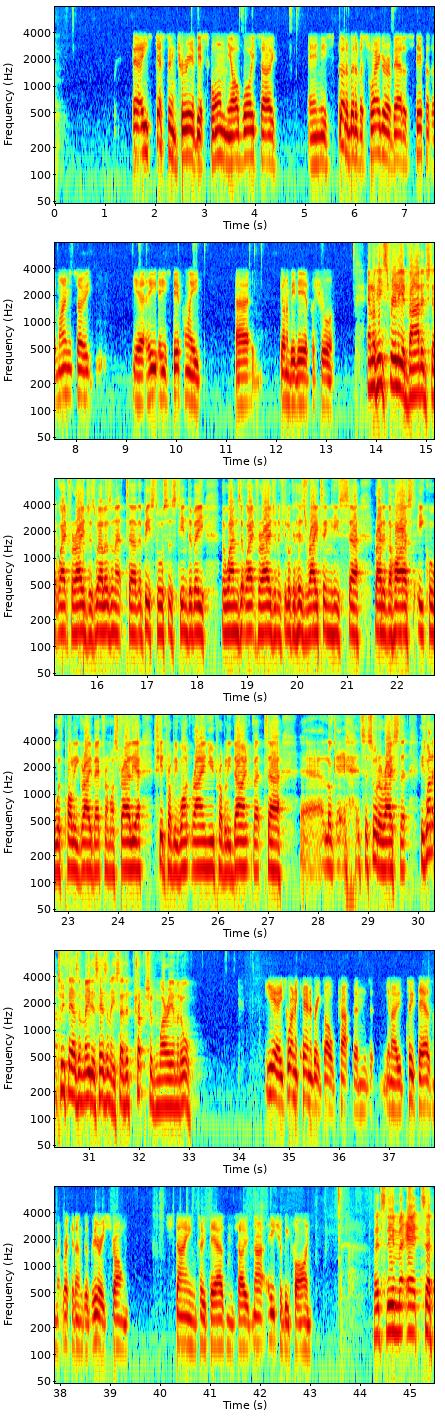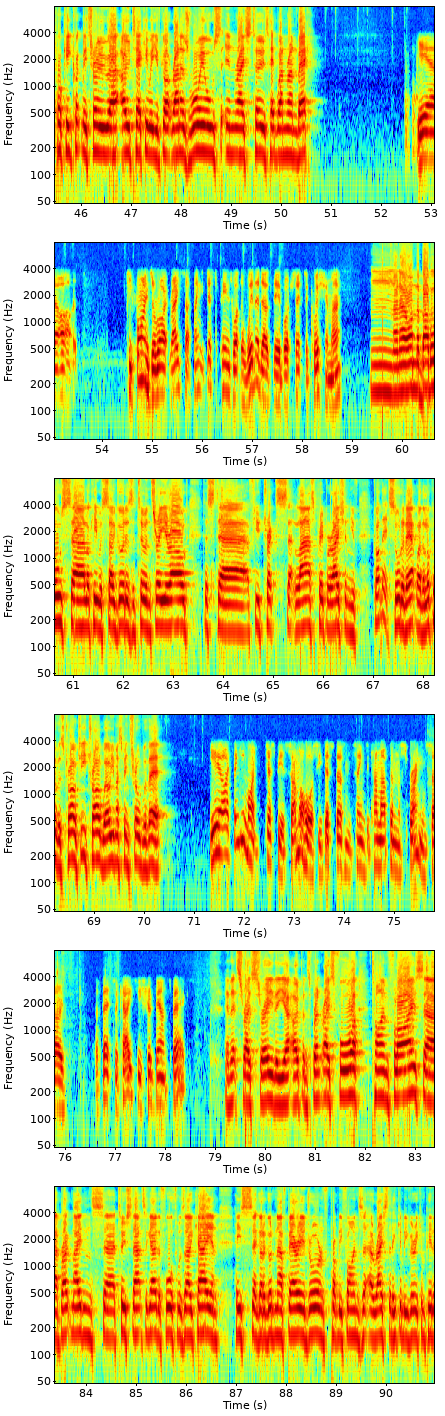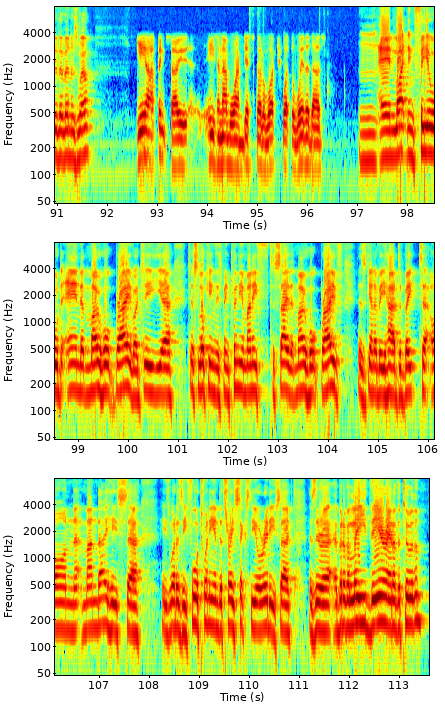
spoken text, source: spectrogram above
Yeah, he's just in career best form, the old boy, so and he's got a bit of a swagger about his step at the moment. So, yeah, he, he's definitely uh, going to be there for sure. And look, he's really advantaged at weight for age as well, isn't it? Uh, the best horses tend to be the ones at weight for age. And if you look at his rating, he's uh, rated the highest, equal with Polly Gray back from Australia. She'd probably want rain, you probably don't. But uh, uh look, it's a sort of race that he's won at 2,000 metres, hasn't he? So the trip shouldn't worry him at all. Yeah, he's won the Canterbury Gold Cup, and you know, 2000 at Riccarton's a very strong staying 2000. So no, he should be fine. That's them at uh, Pookie. Quickly through uh, Otaki, where you've got runners Royals in race two's had one run back. Yeah, uh, if he finds the right race, I think it just depends what the weather does there, Butch. That's a question, mate. Mm, I know on the bubbles. Uh, look, he was so good as a two and three year old. Just uh, a few tricks at last preparation. You've got that sorted out by the look of his trial. Gee, tried well. You must have been thrilled with that. Yeah, I think he might just be a summer horse. He just doesn't seem to come up in the spring. So if that's the case, he should bounce back. And that's race three, the uh, open sprint. Race four, time flies. Uh, broke maidens uh, two starts ago. The fourth was okay, and he's uh, got a good enough barrier draw and probably finds a race that he can be very competitive in as well. Yeah, I think so. He's another one. Just got to watch what the weather does. Mm, and Lightning Field and Mohawk Brave. Oh, gee, uh, just looking, there's been plenty of money f- to say that Mohawk Brave is going to be hard to beat uh, on Monday. He's uh, He's what is he? 420 into 360 already. So is there a, a bit of a lead there out of the two of them?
